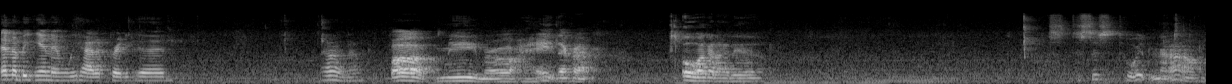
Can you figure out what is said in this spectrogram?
In the beginning, we had it pretty good. I don't know. Fuck me, bro. I hate that crap. Oh, I got an idea. Let's let's just do it now.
